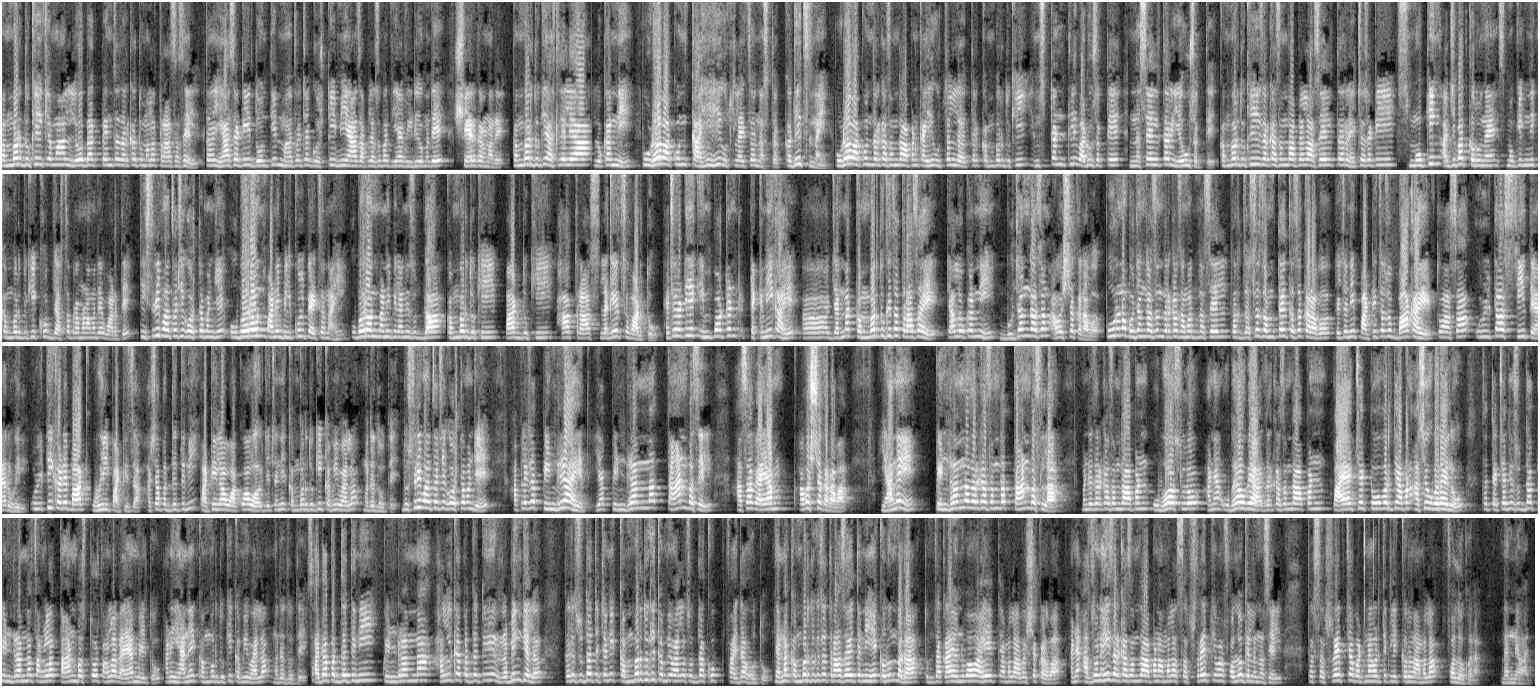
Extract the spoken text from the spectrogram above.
कंबरदुखी किंवा low back पेनचा जर का तुम्हाला त्रास असेल तर ह्यासाठी दोन तीन महत्त्वाच्या गोष्टी मी आज आपल्यासोबत या व्हिडिओमध्ये शेअर करणार आहे. कंबरदुखी असलेल्या लोकांनी पुढं वाकून काहीही उचलायचं नसतं कधीच नाही. पुढं वाकून जर का समजा आपण काही उचललं तर कंबरदुखी इन्स्टंटली वाढू शकते नसेल तर येऊ शकते. कंबरदुखी जर का समजा आपल्याला असेल तर ह्याच्यासाठी स्मोकिंग अजिबात करू नये. स्मोकिंगनी कंबरदुखी खूप जास्त प्रमाणामध्ये वाढते. तिसरी महत्वाची गोष्ट म्हणजे उभं राहून पाणी बिलकुल प्यायचं नाही. उभं राहून पाणी पिल्याने सुद्धा कंबरदुखी पाठदुखी हा त्रास लगेच वाढतो. ह्याच्यासाठी एक इम्पॉर्टंट टेक्निक आहे. ज्यांना कंबरदुखीचा त्रास आहे त्या लोकांनी भुजंगासन अवश्य करावं. पूर्ण भुजंगासन जर का जमत नसेल तर जसं जमतंय तसं करावं. त्याच्याने पाठीचा जो बाक आहे तो असा उलटा सी तयार होईल. उलटीकडे बाक होईल पाठीचा. अशा पद्धतीने पाठीला वाकवावं ज्याच्याने कंबरदुखी कमी व्हायला मदत होते. दुसरी महत्वाची गोष्ट म्हणजे आपल्या ज्या पिंढऱ्या आहेत या पिंढऱ्यांना ताण बसेल असा व्यायाम अवश्य करावा. ह्याने पिंढरांना जर का समजा ताण बसला म्हणजे जर का समजा आपण उभं असलो आणि उभ्या उभ्या जर का समजा आपण पायाच्या टोवरती आपण असे उभं राहिलो तर त्याच्याने सुद्धा पिंढरांना चांगला ताण बसतो चांगला व्यायाम मिळतो आणि ह्याने कंबरदुखी कमी व्हायला मदत होते. साध्या पद्धतीने पिंढरांना हलक्या पद्धतीने रबिंग केलं तरी सुद्धा त्याच्याने कंबरदुखी कमी व्हायला सुद्धा खूप फायदा होतो. ज्यांना कंबरदुखीचा त्रास आहे त्यांनी हे करून बघा. तुमचा काय अनुभव आहे ते आम्हाला अवश्य कळवा. आणि अजूनही जर का समजा आपण आम्हाला सबस्क्राईब किंवा फॉलो केलं नसेल तर सबस्क्राईबच्या बटनावरती क्लिक करून आम्हाला फॉलो करा. धन्यवाद.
